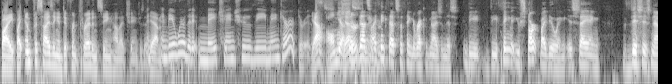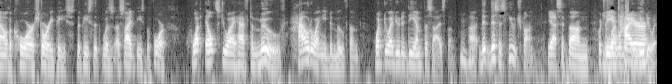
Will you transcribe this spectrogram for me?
by by emphasizing a different thread and seeing how that changes it. And, yeah, and be aware that it may change who the main character is. Yeah, almost yeah, certainly. That's, I think that's the thing to recognize in this. the The thing that you start by doing is saying, "This is now the core story piece, the piece that was a side piece before." What else do I have to move? How do I need to move them? What do I do to de-emphasize them? Mm-hmm. Uh, th- this is huge fun. Yes, if um, the entire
